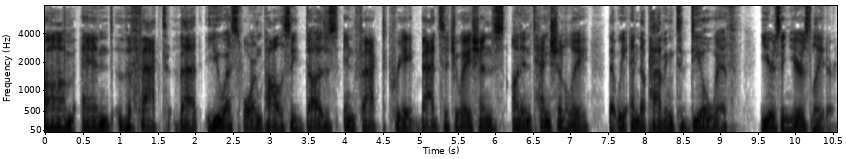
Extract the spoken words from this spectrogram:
Um, and the fact that U.S. foreign policy does, in fact, create bad situations unintentionally that we end up having to deal with years and years later.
